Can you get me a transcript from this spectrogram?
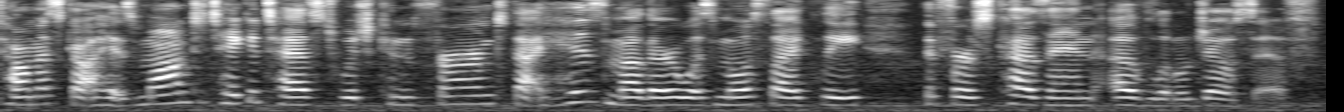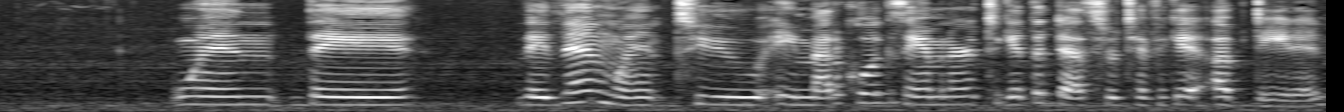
thomas got his mom to take a test which confirmed that his mother was most likely the first cousin of little joseph when they they then went to a medical examiner to get the death certificate updated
